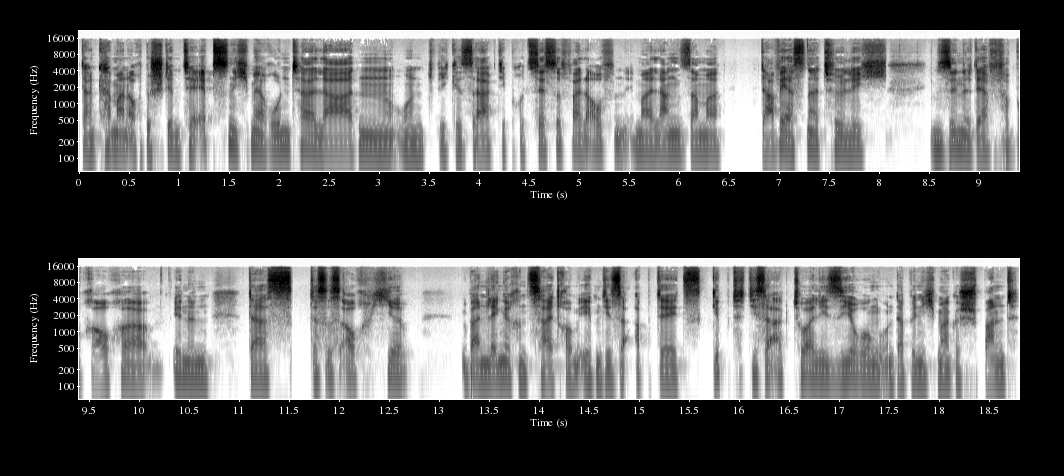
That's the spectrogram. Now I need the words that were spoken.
dann kann man auch bestimmte Apps nicht mehr runterladen und wie gesagt, die Prozesse verlaufen immer langsamer. Da wäre es natürlich im Sinne der VerbraucherInnen, dass, dass es auch hier über einen längeren Zeitraum eben diese Updates gibt, diese Aktualisierung. Und da bin ich mal gespannt,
